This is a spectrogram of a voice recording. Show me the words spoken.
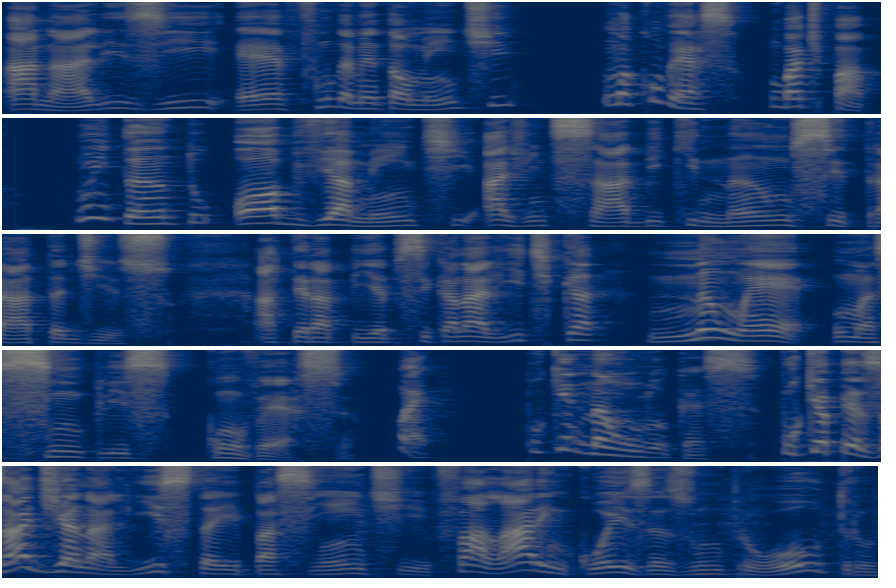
a análise é fundamentalmente uma conversa, um bate-papo. No entanto, obviamente, a gente sabe que não se trata disso. A terapia psicanalítica não é uma simples conversa. Ué, por que não, Lucas? Porque apesar de analista e paciente falarem coisas um para o outro,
